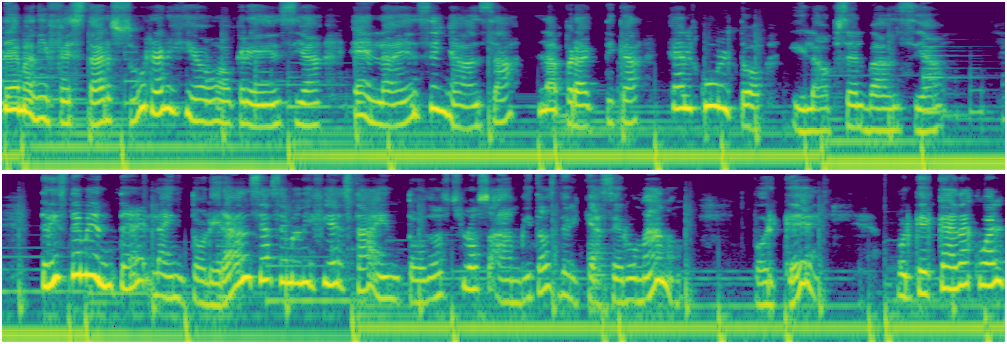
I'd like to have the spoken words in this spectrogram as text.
de manifestar su religión o creencia en la enseñanza, la práctica, el culto y la observancia. Tristemente, la intolerancia se manifiesta en todos los ámbitos del quehacer humano. ¿Por qué? Porque cada cual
